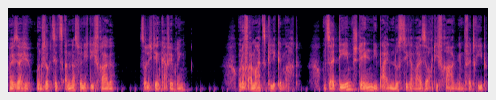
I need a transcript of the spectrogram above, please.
Und ich sage, und wirkt's jetzt anders, wenn ich dich frage, soll ich dir einen Kaffee bringen? Und auf einmal hat's Klick gemacht. Und seitdem stellen die beiden lustigerweise auch die Fragen im Vertrieb,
